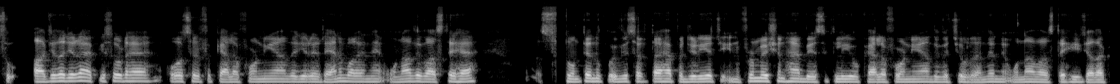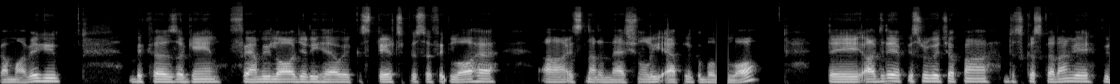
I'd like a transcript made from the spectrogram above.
ਸੋ ਅੱਜ ਦਾ ਜਿਹੜਾ ਐਪੀਸੋਡ ਹੈ, ਉਹ ਸਿਰਫ ਕੈਲੀਫੋਰਨੀਆ ਦੇ ਜਿਹੜੇ ਰਹਿਣ ਵਾਲੇ ਨੇ, ਉਹਨਾਂ ਦੇ ਵਾਸਤੇ ਹੈ। ਸੁਣਤੇ ਨੂੰ ਕੋਈ ਵੀ ਸਕਦਾ ਹੈ, ਪਰ ਜਿਹੜੀ ਇਹ ਇਨਫੋਰਮੇਸ਼ਨ ਹੈ ਬੇਸਿਕਲੀ ਉਹ ਕੈਲੀਫੋਰਨੀਆ ਦੇ ਵਿੱਚ ਰਹਿੰਦੇ ਨੇ, ਉਹਨਾਂ ਵਾਸਤੇ ਹੀ ਜ਼ਿਆਦਾ ਕੰਮ ਆਵੇਗੀ। ਬਿਕਾਜ਼ ਅਗੇਨ ਫੈਮਿਲੀ ਲਾਅ ਜਿਹੜੀ ਹੈ, ਉਹ ਇੱਕ ਸਟੇਟ ਸਪੈਸਿਫਿਕ ਲਾਅ ਹੈ। It's not a nationally applicable law ਤੇ ਅੱਜ ਦੇ ਐਪੀਸੋਡ ਵਿੱਚ ਆਪਾਂ ਡਿਸਕਸ ਕਰਾਂਗੇ ਵੀ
